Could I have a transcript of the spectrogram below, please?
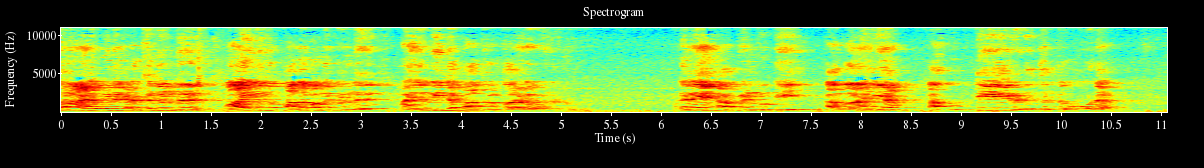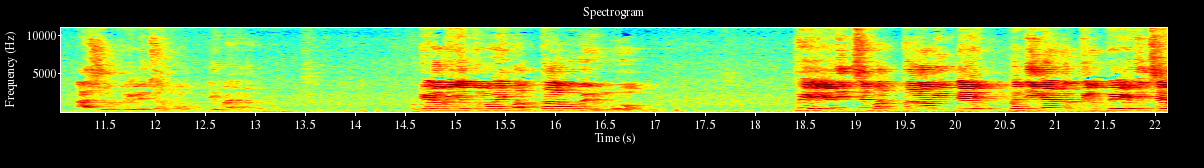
താഴെ വീണ് കിടക്കുന്നുണ്ട്. വായിൽ നിന്ന് പത വന്നിട്ടുണ്ട്. മരുന്നിന്റെ പാത്രം താഴെ വീണിട്ടുണ്ട് ഉടനെ ആ പെൺകുട്ടി ആ ഭാര്യ ആ കുട്ടിയെ എടുത്തിട്ട് ഓടാൻ ആശുപത്രിയിൽ ചെന്നു കുട്ടി മരണപ്പെട്ടു. കുട്ടിയുടെ മയ്യത്തുമായി ഭർത്താവ് വരുമ്പോ പേടിച്ച് ഭർത്താവിന്റെ പ്രതികരണത്തിൽ പേടിച്ച്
